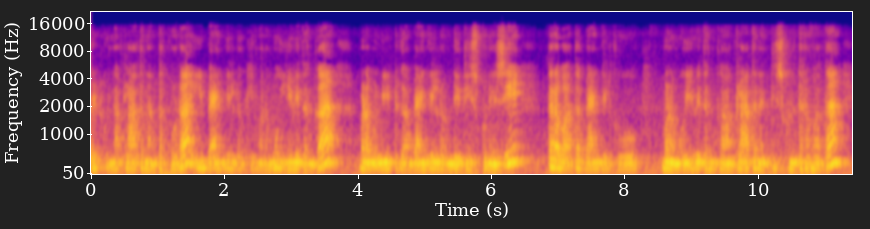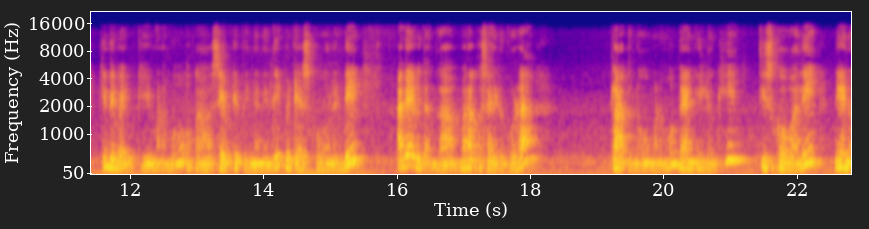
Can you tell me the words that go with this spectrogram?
పెట్టుకున్న క్లాత్నంతా కూడా ఈ బ్యాంగిల్లోకి మనము ఈ విధంగా మనము నీట్గా బ్యాంగిల్ నుండి తీసుకునేసి తర్వాత బ్యాంగిల్కు మనము ఈ విధంగా క్లాత్ అనేది తీసుకున్న తర్వాత కింది వైపుకి మనము ఒక సేఫ్టీ పిన్ అనేది పెట్టేసుకోవాలండి. అదేవిధంగా మరొక సైడ్ కూడా క్లాత్ను మనము బ్యాంగిల్లోకి తీసుకోవాలి. నేను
